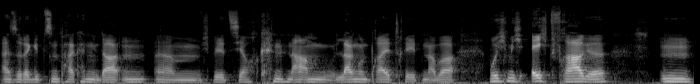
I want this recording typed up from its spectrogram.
Also da gibt es ein paar Kandidaten, ähm, ich will jetzt hier auch keine Namen lang und breit treten, aber wo ich mich echt frage, mh, hm,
